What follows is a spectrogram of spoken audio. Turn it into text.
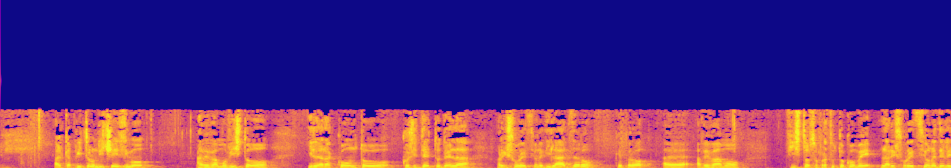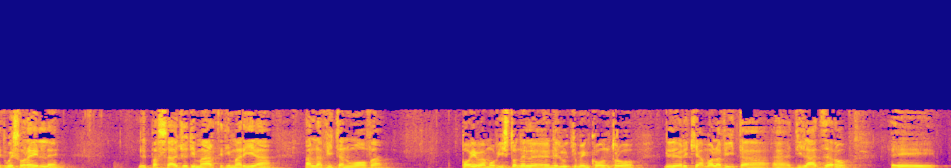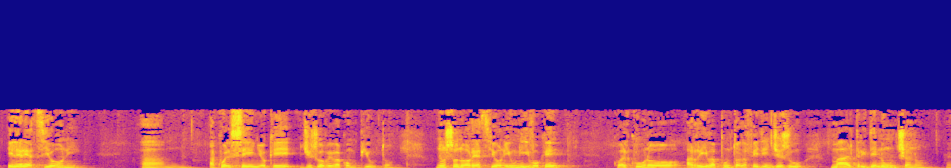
Al capitolo undicesimo avevamo visto il racconto cosiddetto della risurrezione di Lazzaro, che però eh, avevamo visto soprattutto come la risurrezione delle due sorelle, il passaggio di Marta e di Maria alla vita nuova. Poi avevamo visto nel, nell'ultimo incontro il richiamo alla vita eh, di Lazzaro, eh, e le reazioni a, a quel segno che Gesù aveva compiuto. Non sono reazioni univoche, qualcuno arriva appunto alla fede in Gesù, ma altri denunciano eh,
